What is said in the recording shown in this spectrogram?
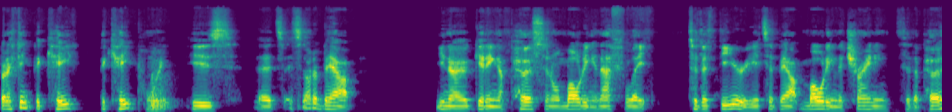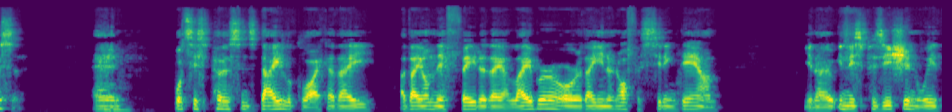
But I think the key the key point is it's it's not about you know getting a person or molding an athlete to the theory. It's about molding the training to the person. And mm. what's this person's day look like? Are they are they on their feet? Are they a labourer or are they in an office sitting down? You know, in this position with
